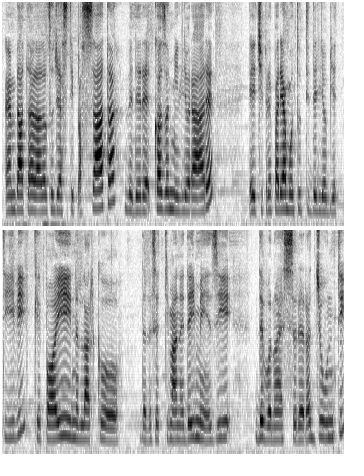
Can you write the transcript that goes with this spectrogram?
è andata l'autogesti passata, vedere cosa migliorare e ci prepariamo tutti degli obiettivi che poi nell'arco delle settimane e dei mesi devono essere raggiunti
